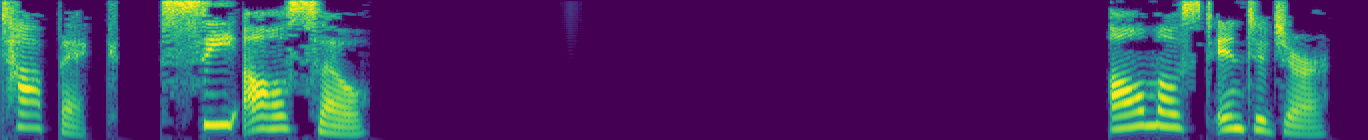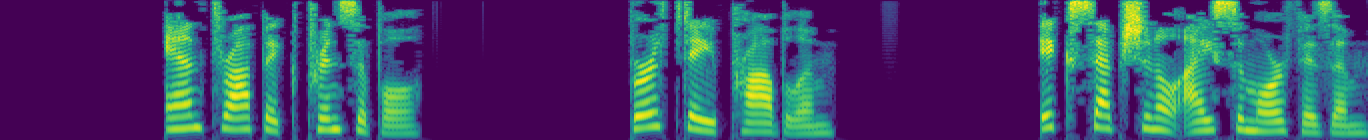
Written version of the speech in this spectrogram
Topic. See also. Almost integer. Anthropic principle. Birthday problem. Exceptional isomorphism.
